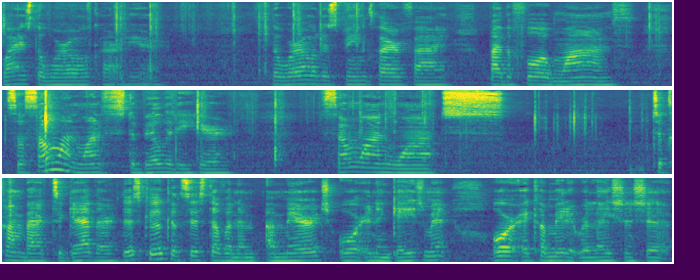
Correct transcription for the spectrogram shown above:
Why is the world card here? The world is being clarified by the Four of Wands. So someone wants stability here. someone wants to come back together. This could consist of an, a marriage or an engagement or a committed relationship.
